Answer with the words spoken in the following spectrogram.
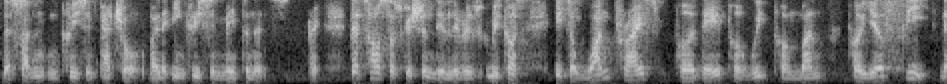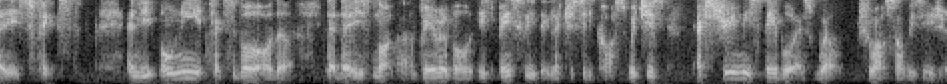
the sudden increase in petrol, by the increase in maintenance, right? That's how subscription delivers because it's a one price per day, per week, per month, per year fee that is fixed. And the only flexible or the that, that is not uh, variable is basically the electricity cost, which is extremely stable as well throughout Southeast Asia.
